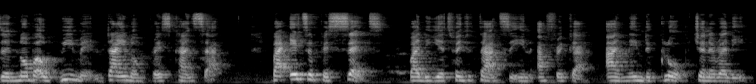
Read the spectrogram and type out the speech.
the number of women dying of breast cancer by 80% by the year 2030 in Africa and in the globe generally.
